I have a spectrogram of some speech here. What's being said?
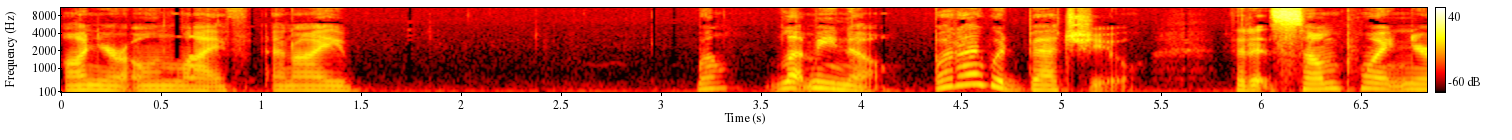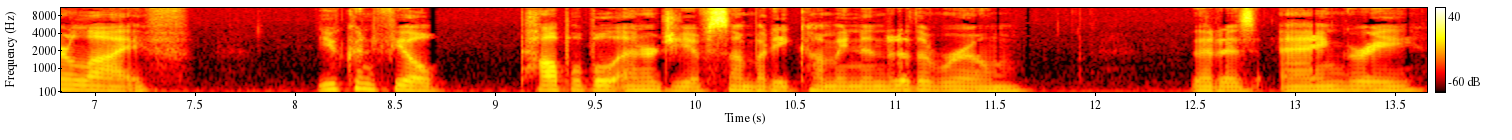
on your own life, and I, well, let me know. But I would bet you that at some point in your life, you can feel palpable energy of somebody coming into the room that is angry.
